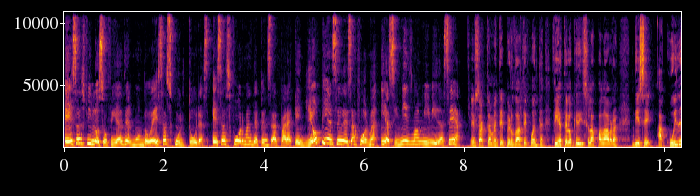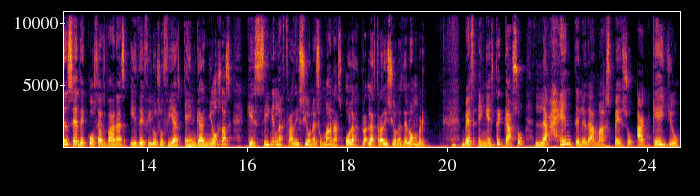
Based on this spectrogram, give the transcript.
esas filosofías del mundo, esas culturas, esas formas de pensar para que yo piense de esa forma y así misma mi vida sea. Exactamente, pero date cuenta, fíjate lo que dice la palabra, dice, acuídense de cosas vanas y de filosofías engañosas que siguen las tradiciones humanas o las, las tradiciones del hombre. ¿Ves? En este caso, la gente le da más peso a aquello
